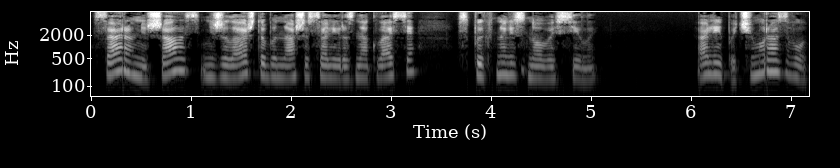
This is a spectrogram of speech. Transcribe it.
Сара вмешалась, не желая, чтобы наши с Али разногласия вспыхнули с новой силой. «Али, почему развод?»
